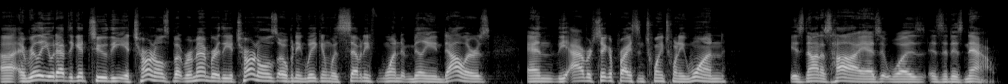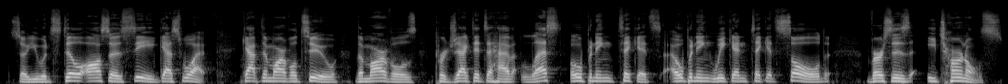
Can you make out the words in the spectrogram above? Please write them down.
Uh, and really, you would have to get to the Eternals, but remember, the Eternals opening weekend was $71 million, and the average ticket price in 2021 is not as high as it was as it is now. So you would still also see, guess what? Captain Marvel 2, The Marvels, projected to have less opening tickets, opening weekend tickets sold versus Eternals.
